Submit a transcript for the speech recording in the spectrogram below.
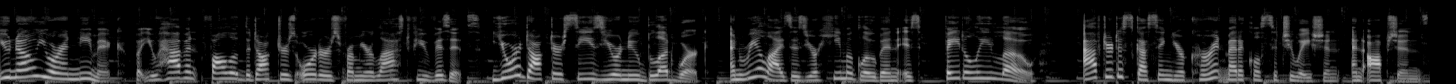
You know you're anemic, but you haven't followed the doctor's orders from your last few visits. Your doctor sees your new blood work and realizes your hemoglobin is fatally low. After discussing your current medical situation and options,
